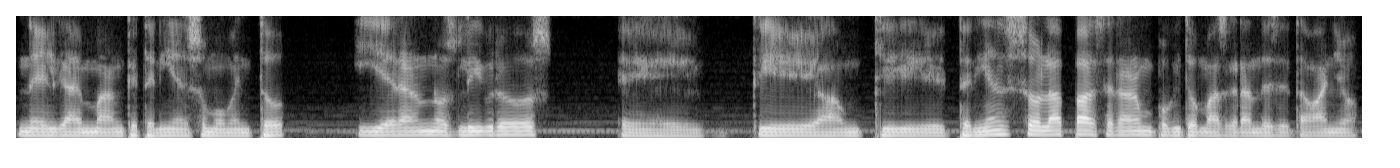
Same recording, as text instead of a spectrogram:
Neil Gaiman que tenía en su momento. Y eran unos libros eh, que aunque tenían solapas eran un poquito más grandes de tamaño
